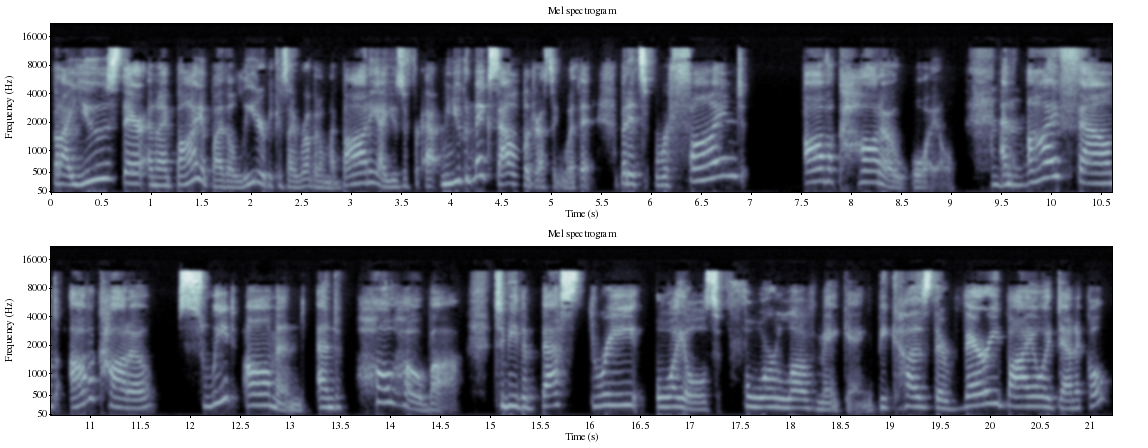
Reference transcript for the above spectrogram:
but I use there and I buy it by the liter because I rub it on my body. I use it for, I mean, you could make salad dressing with it, but it's refined avocado oil. Mm-hmm. And I found avocado, sweet almond, and jojoba to be the best three oils for lovemaking because they're very bioidentical.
